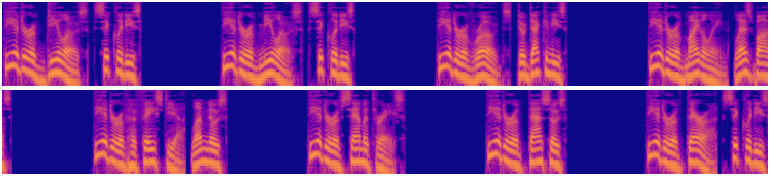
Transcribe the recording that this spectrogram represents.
Theatre of Delos, Cyclades Theatre of Melos, Cyclades Theatre of Rhodes, Dodecanese Theatre of Mytilene, Lesbos Theatre of Hephaestia, Lemnos Theatre of Samothrace Theatre of Thassos Theatre of Thera, Cyclades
